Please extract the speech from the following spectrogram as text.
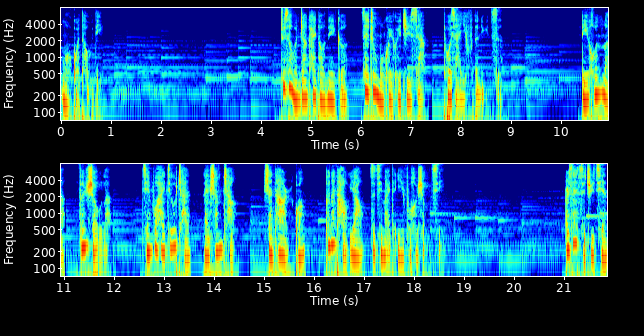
没过头顶。就像文章开头那个在众目睽睽之下脱下衣服的女子，离婚了，分手了，前夫还纠缠来商场。扇她耳光，跟她讨要自己买的衣服和手机。而在此之前，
